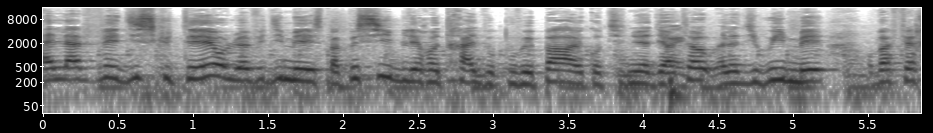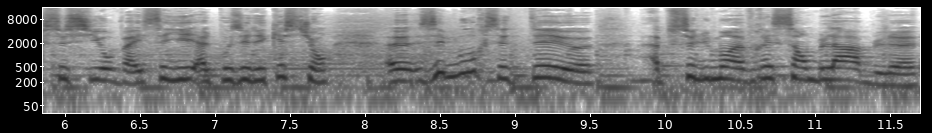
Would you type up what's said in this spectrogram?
Elle avait discuté, on lui avait dit mais c'est pas possible les retraites, vous pouvez pas continuer à dire ça. Elle a dit oui mais on va faire ceci, on va essayer. Elle posait des questions. Euh, Zemmour c'était euh, absolument invraisemblable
